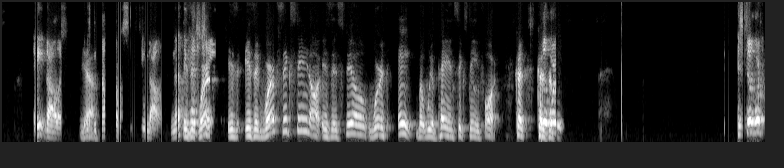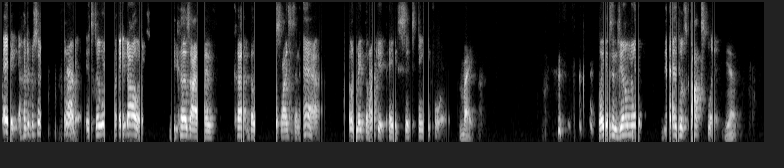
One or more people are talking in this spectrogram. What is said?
eight dollars. Yeah. now sixteen dollars. Nothing Is has worth- changed. Is is it worth 16 or is it still worth eight, but we're paying 16 for it? Because because worth- It's still worth eight, 100 percent right. It's still worth eight dollars because I've cut the slices in half. I want to make the market pay 16 for it. right. Ladies and gentlemen, that is what stock split. Yep.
